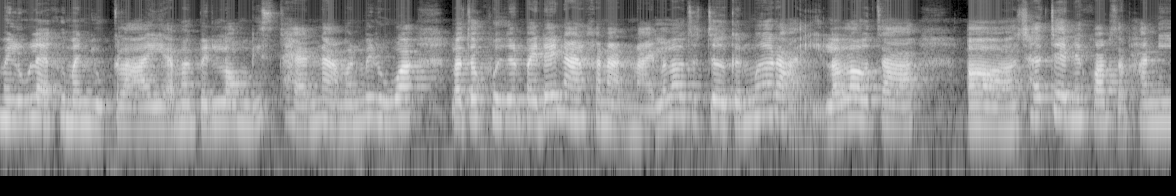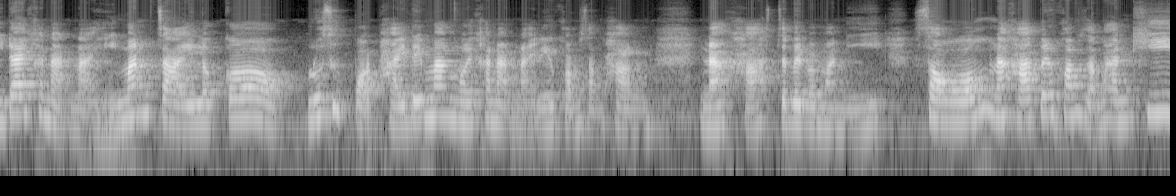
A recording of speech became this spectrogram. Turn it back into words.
ไม่รู้แหละคือมันอยู่ไกลอะมันเป็น long distance อะมันไม่รู้ว่าเราจะคุยกันไปได้นานขนาดไหน แล้วเราจะเจอกันเมื่อไหร่ แล้วเราจะชัดเจนในความสัมพันธ์นี้ได้ขนาดไหนมั่นใจแล้วก็รู้สึกปลอดภัยได้มากน้อยขนาดไหนในความสัมพันธ์นะคะ จะเป็นประมาณนี้สองนะคะเป็นความสัมพันธ์ที่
